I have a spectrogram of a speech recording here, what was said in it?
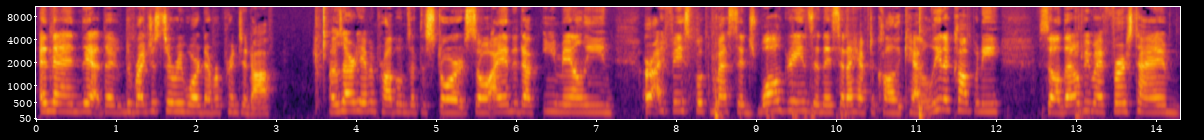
And then, yeah, the, the register reward never printed off. I was already having problems at the store, so I ended up emailing, or I Facebook messaged Walgreens, and they said I have to call the Catalina company. So that'll be my first time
